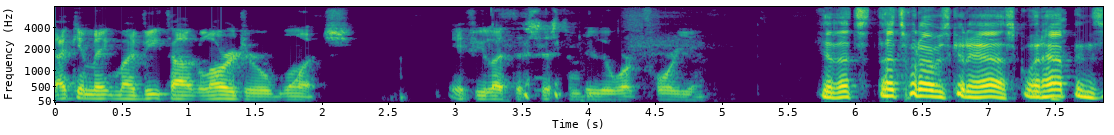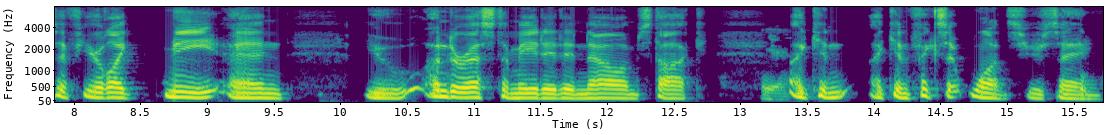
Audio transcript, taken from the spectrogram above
I can make my VTOC larger once if you let the system do the work for you. Yeah, that's that's what I was going to ask. What happens if you're like me and you underestimated and now I'm stuck? Yeah. I can I can fix it once. You're saying.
